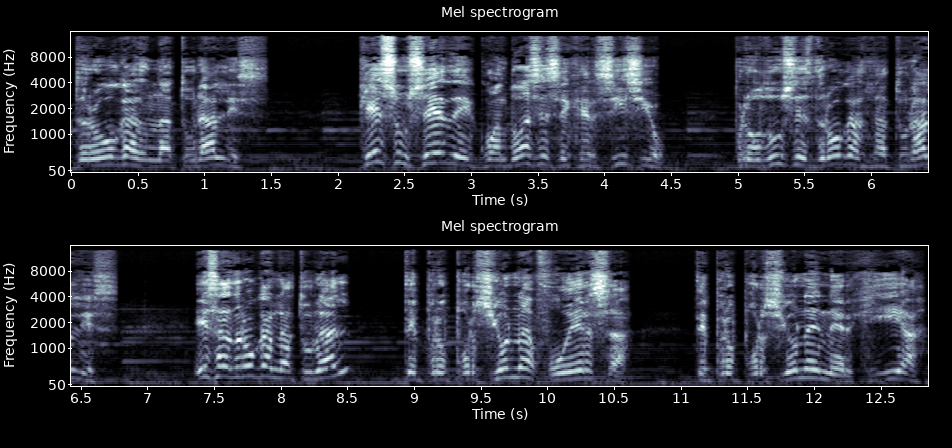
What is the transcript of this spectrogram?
Drogas naturales. ¿Qué sucede cuando haces ejercicio? Produces drogas naturales. Esa droga natural te proporciona fuerza, te proporciona energía,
